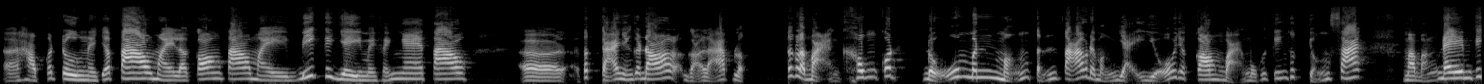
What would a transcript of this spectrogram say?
à, học cái trường này cho tao mày là con tao mày biết cái gì mày phải nghe tao uh, tất cả những cái đó gọi là áp lực. Tức là bạn không có đủ minh mẫn tỉnh táo để bạn dạy dỗ cho con bạn một cái kiến thức chuẩn xác mà bạn đem cái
